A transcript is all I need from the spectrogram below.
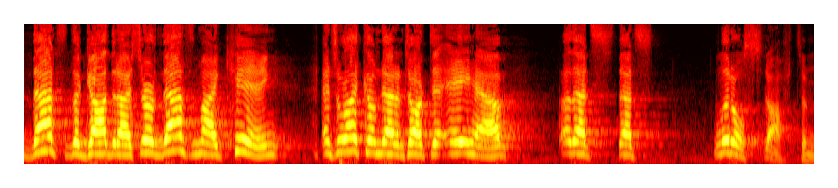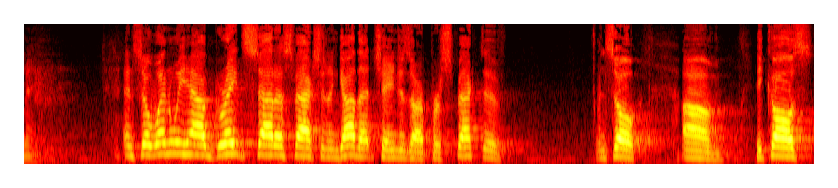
That's the God that I serve. That's my king. And so when I come down and talk to Ahab, uh, that's, that's little stuff to me. And so when we have great satisfaction in God, that changes our perspective. And so um, he calls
